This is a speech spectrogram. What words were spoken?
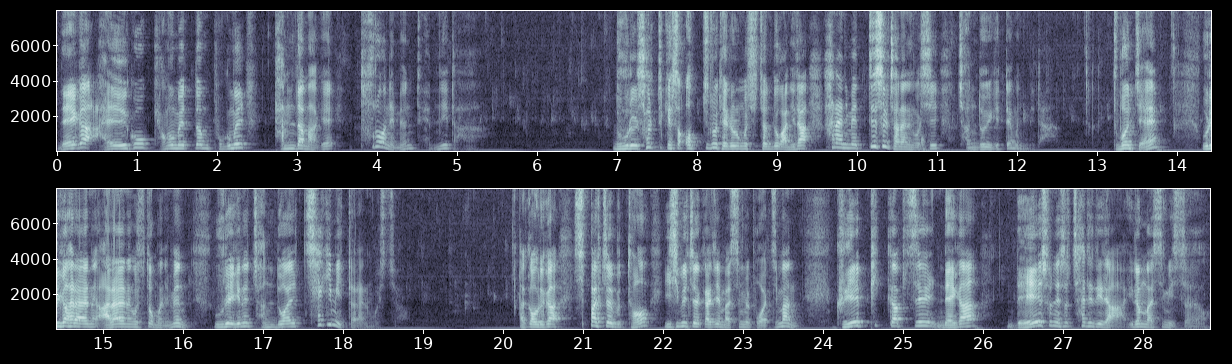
내가 알고 경험했던 복음을 담담하게 풀어내면 됩니다. 누구를 설득해서 억지로 데려오는 것이 전도가 아니라 하나님의 뜻을 전하는 것이 전도이기 때문입니다. 두 번째, 우리가 알아야 하는 것이 또 뭐냐면 우리에게는 전도할 책임이 있다는 것이죠. 아까 우리가 18절부터 21절까지의 말씀을 보았지만 그의 핏값을 내가 내 손에서 차리리라 이런 말씀이 있어요.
